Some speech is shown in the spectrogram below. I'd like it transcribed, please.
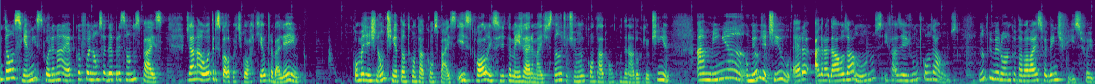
Então, assim, a minha escolha na época foi não ceder à pressão dos pais. Já na outra escola particular que eu trabalhei, como a gente não tinha tanto contato com os pais e escola em si também já era mais distante, eu tinha muito contato com o coordenador que eu tinha, a minha, o meu objetivo era agradar os alunos e fazer junto com os alunos. No primeiro ano que eu tava lá, isso foi bem difícil, foi,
